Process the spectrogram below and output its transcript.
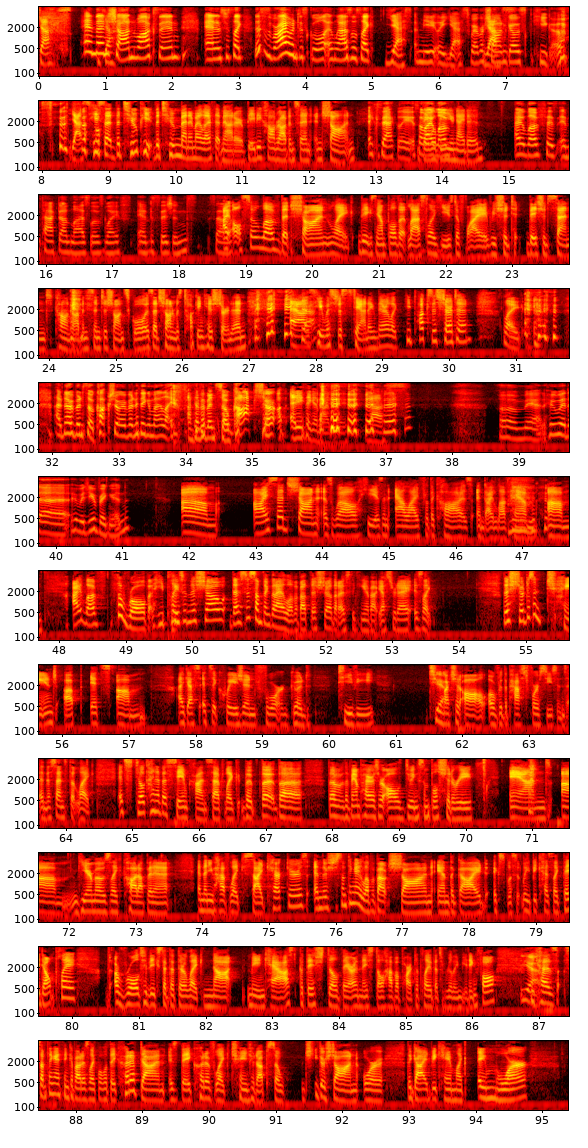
Yes. And then yeah. Sean walks in and it's just like, this is where I went to school. And Laszlo's like, yes, immediately, yes. Wherever yes. Sean goes, he goes. yes. so. He said the two pe- the two men in my life that matter, baby Colin Robinson and Sean. Exactly. So I love united. I love his impact on Laszlo's life and decisions. So I also love that Sean, like the example that Laszlo used of why we should t- they should send Colin Robinson to Sean's school is that Sean was tucking his shirt in yeah. as he was just standing there, like he tucks his shirt in. Like I've never been so cocksure of anything in my life. I've never been so cocksure of anything in my life. Yes. Oh man, who would uh who would you bring in? Um, I said Sean as well. He is an ally for the cause, and I love him. um, I love the role that he plays in this show. This is something that I love about this show that I was thinking about yesterday is like this show doesn't change up its um I guess its equation for good TV too yeah. much at all over the past four seasons in the sense that like it's still kind of the same concept like the the the the, the vampires are all doing some bullshittery and um Guillermo's like caught up in it and then you have like side characters. And there's just something i love about sean and the guide explicitly because like they don't play a role to the extent that they're like not main cast but they're still there and they still have a part to play that's really meaningful. Yeah. Because something i think about is like well what they could have done is they could have like changed it up so either sean or the guide became like a more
